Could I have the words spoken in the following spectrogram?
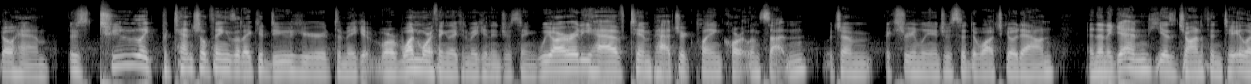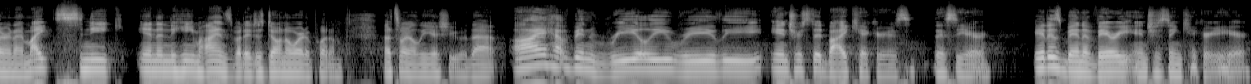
go ham. There's two like potential things that I could do here to make it, or one more thing that can make it interesting. We already have Tim Patrick playing Courtland Sutton, which I'm extremely interested to watch go down. And then again, he has Jonathan Taylor, and I might sneak in a Nyheim Hines, but I just don't know where to put him. That's my only issue with that. I have been really, really interested by kickers this year. It has been a very interesting kicker year.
